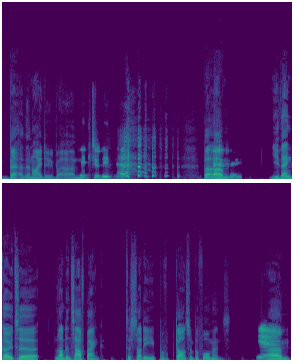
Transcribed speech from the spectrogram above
better than I do." But um, literally, yeah. but um, you then go to London South Bank to study dance and performance. Yeah. Um,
